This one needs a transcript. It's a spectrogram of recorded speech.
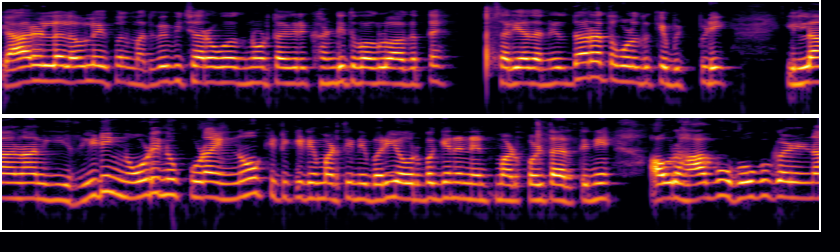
ಯಾರೆಲ್ಲ ಲವ್ ಲೈಫಲ್ಲಿ ಮದುವೆ ವಿಚಾರವಾಗಿ ನೋಡ್ತಾ ಇದ್ರೆ ಖಂಡಿತವಾಗ್ಲೂ ಆಗುತ್ತೆ. ಸರಿಯಾದ ನಿರ್ಧಾರ ತಗೊಳ್ಳೋದಕ್ಕೆ ಬಿಟ್ಬಿಡಿ. ಇಲ್ಲ, ನಾನು ಈ ರೀಡಿಂಗ್ ನೋಡಿನೂ ಕೂಡ ಇನ್ನೂ ಕಿಟಿಕಿಟಿ ಮಾಡ್ತೀನಿ, ಬರೀ ಅವ್ರ ಬಗ್ಗೆನೇ ನೆನ್ಪು ಮಾಡ್ಕೊಳ್ತಾ ಇರ್ತೀನಿ. ಅವ್ರು ಹಾಗೂ ಹೋಗುಗಳನ್ನ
